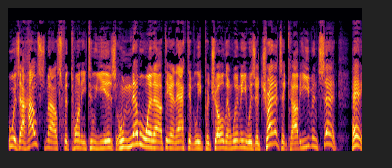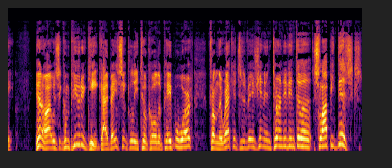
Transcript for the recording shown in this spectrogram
who was a house mouse for 22 years, who never went out there and actively patrolled. And when he was a transit cop, he even said, hey, you know, I was a computer geek. I basically took all the paperwork from the records division and turned it into sloppy disks.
